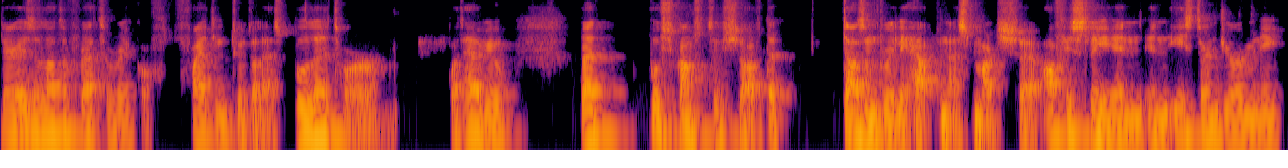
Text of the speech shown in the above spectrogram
there is a lot of rhetoric of fighting to the last bullet or what have you. But push comes to shove, that doesn't really happen as much. Uh, obviously, in in Eastern Germany,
